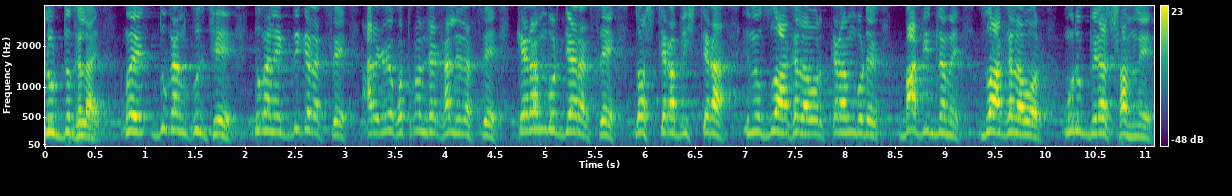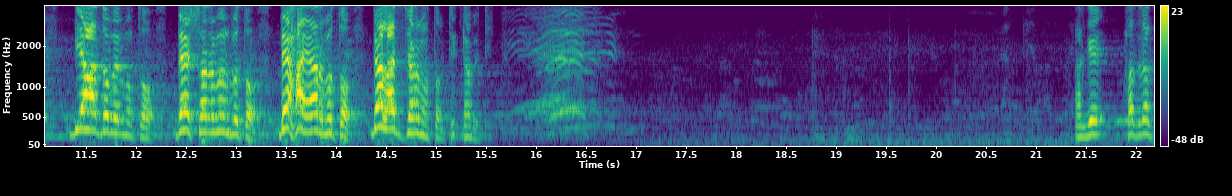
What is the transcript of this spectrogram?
লুড্ডু খেলায়। ওই দোকান খুলছে, দোকান একদিকে রাখছে আরেকদিকে কতক্ষণ জায়গা খালি রাখছে, ক্যারাম বোর্ড দিয়ে রাখছে, দশ টাকা, বিশ টাকা, ইনো জুয়া খেলাওয়ার ক্যারাম বোর্ডের বাতির নামে জুয়া খেলাওয়ার মুরব্বীরার সামনে, বেয়াদবের মতো, বেসরমের মতো বেহায়ার মতো বেলাজ্জার মতো ঠিক না ঠিক আগে হজরত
